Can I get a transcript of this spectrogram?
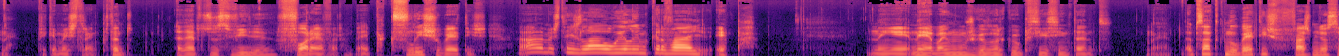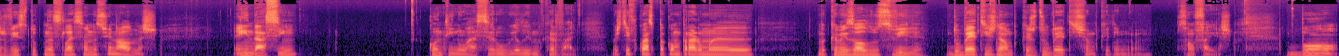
E, né, fica meio estranho. Portanto, adeptos do Sevilha, forever. É pá, que se lixe o Betis. Ah, mas tens lá o William Carvalho. É pá, nem é, nem é bem um jogador que eu aprecio assim tanto. É? Apesar de que no Betis faz melhor serviço do que na seleção nacional, mas ainda assim continua a ser o William Carvalho. Mas tive quase para comprar uma, uma camisola do Sevilha. Do Betis não, porque as do Betis são um bocadinho. são feias. Bom,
